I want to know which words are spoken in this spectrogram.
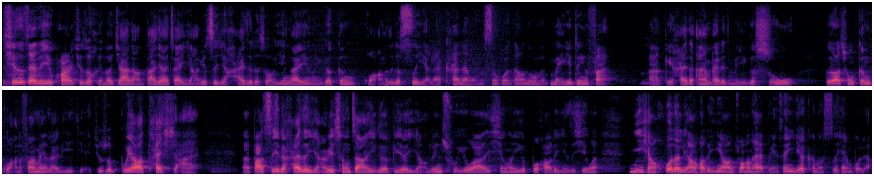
其实，在这一块儿，其实很多家长大家在养育自己孩子的时候，应该用一个更广的这个视野来看待我们生活当中的每一顿饭，啊，给孩子安排的每一个食物，都要从更广的方面来理解，就是说不要太狭隘，啊，把自己的孩子养育成这样一个比较养尊处优啊，形成一个不好的饮食习惯，你想获得良好的营养状态，本身也可能实现不了。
